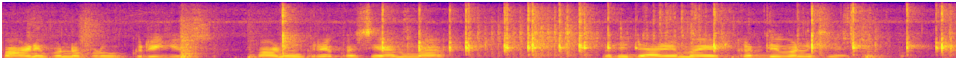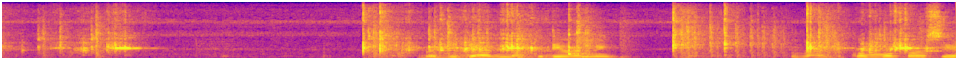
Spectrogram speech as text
પાણી પણ આપણે ઉકળી ગયું પાણી ઉકળે, પછી આમના બધી ડાળ એમાં એડ કરી દેવાની છે. બધી ડાળ નાખી દેવાની. વાટકો મોટો છે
